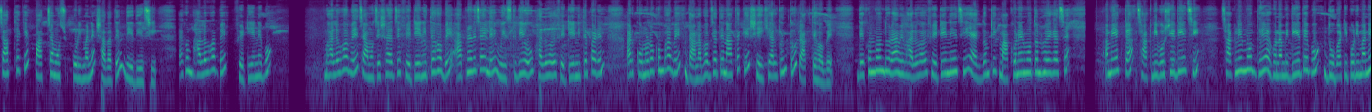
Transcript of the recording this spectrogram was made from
চার থেকে পাঁচ চামচ পরিমাণে সাদা তেল দিয়ে দিয়েছি। এখন ভালোভাবে ফেটিয়ে নেব। ভালোভাবে চামচের সাহায্যে ফেটিয়ে নিতে হবে। আপনারা চাইলে হুইস্ক দিয়েও ভালোভাবে ফেটিয়ে নিতে পারেন। আর কোনো রকমভাবে দানাভাব যাতে না থাকে, সেই খেয়াল কিন্তু রাখতে হবে। দেখুন বন্ধুরা, আমি ভালোভাবে ফেটিয়ে নিয়েছি, একদম ঠিক মাখনের মতন হয়ে গেছে। আমি একটা ছাকনি বসিয়ে দিয়েছি। ছাকনির মধ্যে এখন আমি দিয়ে দেব দু বাটি পরিমাণে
